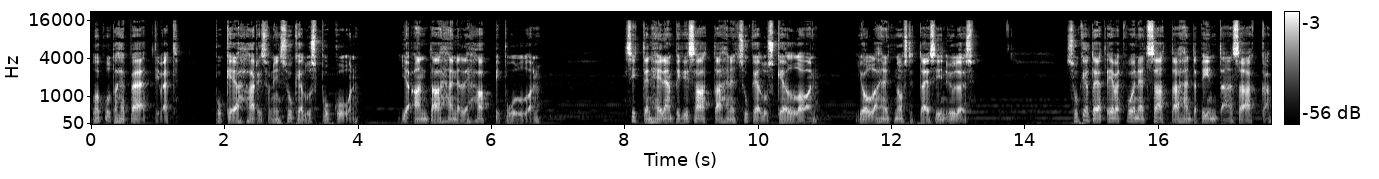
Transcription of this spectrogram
Lopulta he päättivät pukea Harrisonin sukelluspukuun ja antaa hänelle happipullon – sitten heidän piti saattaa hänet sukelluskelloon, jolla hänet nostettaisiin ylös. Sukeltajat eivät voineet saattaa häntä pintaan saakka,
